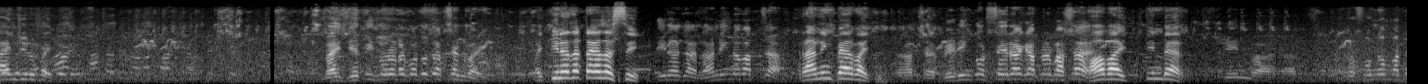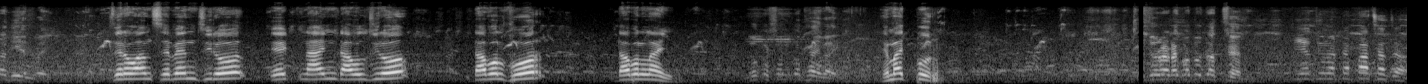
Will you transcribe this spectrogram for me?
nine zero five ভাই জেপি জোড়াটা কত যাচ্ছেন ভাই? ভাই তিন হাজার টাকা যাচ্ছি তিন হাজার। রানিং না বাচ্চা? রানিং পেয়ার ভাই। আচ্ছা ব্রিডিং করছে এর আগে আপনার বাসায়? হ্যাঁ ভাই তিন পেয়ার তিনবার। আপনার ফোন নাম্বারটা দিয়েন ভাই। Zero one seven zero eight nine double zero double four double nine location কোথায় ভাই? হেমায়তপুর। জোড়াটা কত যাচ্ছেন পেঁয়াজ জোড়াটা পাঁচ হাজার।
